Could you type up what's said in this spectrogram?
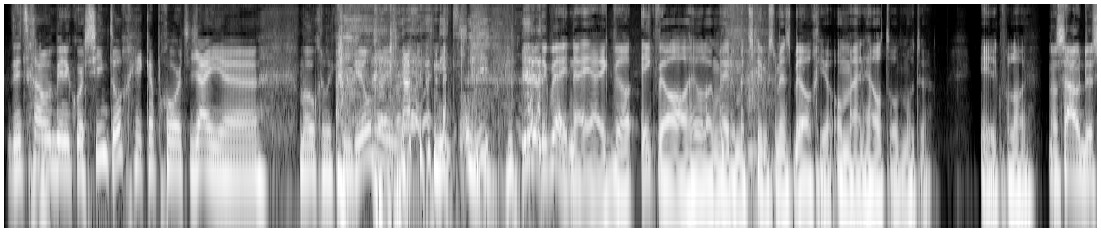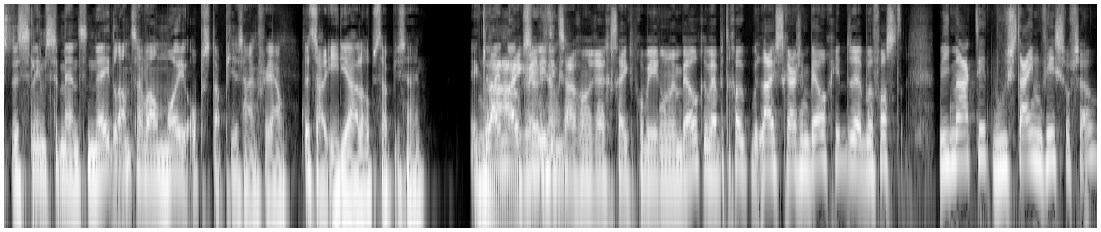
Dit gaan we binnenkort zien, toch? Ik heb gehoord dat jij eh, mogelijk ging deelnemen. niet, niet, niet dat ik weet. Nee, ja, ik, wil, ik wil al heel lang meedoen met slimste mens België om mijn held te ontmoeten. Erik van Looy. Dan zou dus de slimste mens Nederland zou wel een mooi opstapje zijn voor jou. Dat zou een ideale opstapje zijn. Ik Nou, me ook ik weet niet, ik zou gewoon rechtstreeks proberen om in België. We hebben toch ook luisteraars in België? Dus we hebben vast. Wie maakt dit? Woestijnvis of zo?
